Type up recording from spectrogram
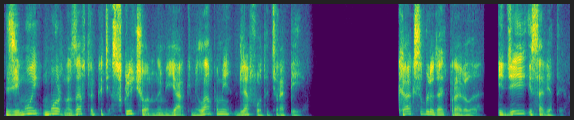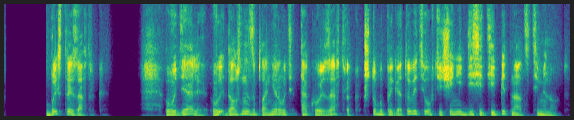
Зимой можно завтракать с включенными яркими лампами для фототерапии. Как соблюдать правила? Идеи и советы. Быстрый завтрак. В идеале вы должны запланировать такой завтрак, чтобы приготовить его в течение 10-15 минут.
